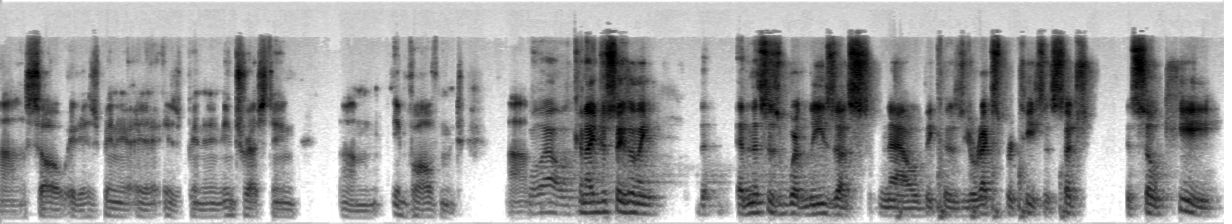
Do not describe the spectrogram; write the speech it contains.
Uh, so it has been a, it has been an interesting um, involvement. Um, well, Al, can I just say something? and this is what leads us now because your expertise is such is so key,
